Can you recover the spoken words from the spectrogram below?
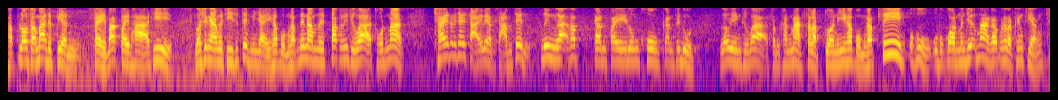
ครับเราสามารถจะเปลี่ยนใส่ปลั๊กไปพาที่เราใช้งานเวทีสเต็ปใหญ่ครับผมครับแนะนำเลยปลั๊กอันนี้ถือว่าทนมาก ใช้ต้องใช้สายแบบ 3 เส้นหนึ่งละครับกันไฟลงโครงกันไฟดูด เราเองถือว่าสำคัญมากสำหรับตัวนี้ครับผมครับ C โอ้โหอุปกรณ์มันเยอะมากครับสำหรับเครื่องเสียง C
